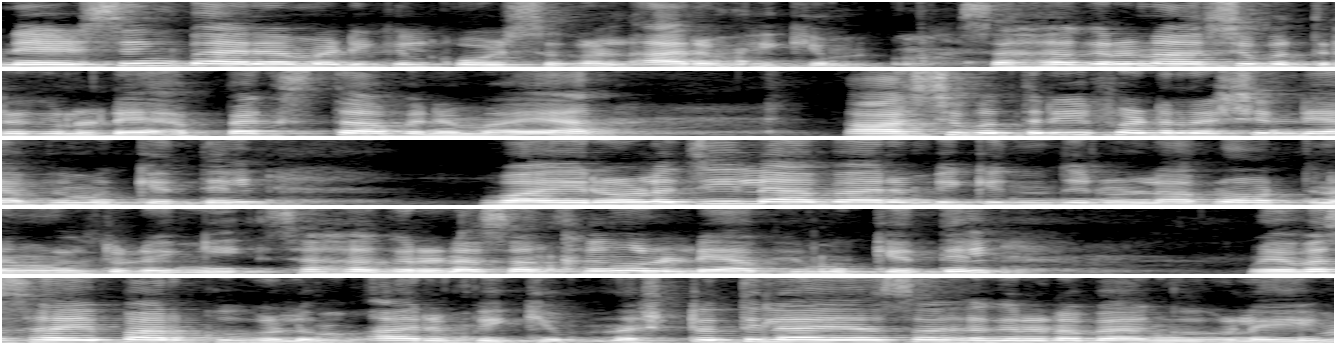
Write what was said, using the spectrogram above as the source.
നഴ്സിംഗ് പാരാമെഡിക്കൽ കോഴ്സുകൾ ആരംഭിക്കും. സഹകരണ ആശുപത്രികളുടെ അപ്പെക്സ് സ്ഥാപനമായ ആശുപത്രി ഫെഡറേഷന്റെ ആഭിമുഖ്യത്തിൽ വൈറോളജി ലാബ് ആരംഭിക്കുന്നതിനുള്ള പ്രവർത്തനങ്ങൾ തുടങ്ങി. സഹകരണ സംഘങ്ങളുടെ ആഭിമുഖ്യത്തിൽ വ്യവസായ പാർക്കുകളും ആരംഭിക്കും. നഷ്ടത്തിലായ സഹകരണ ബാങ്കുകളെയും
